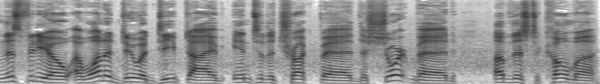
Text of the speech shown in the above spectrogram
In this video, I want to do a deep dive into the truck bed, the short bed of this Tacoma.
